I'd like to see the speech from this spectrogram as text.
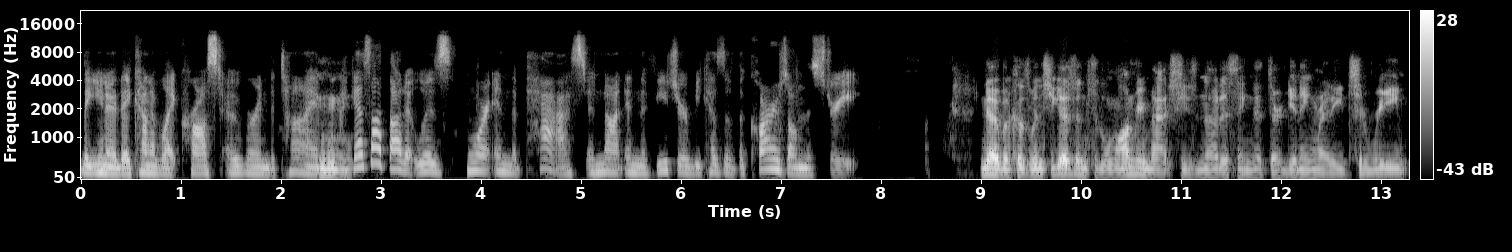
the, you know, they kind of like crossed over into time. I Mhm. guess I thought it was more in the past and not in the future because of the cars on the street. No, because when she goes into the laundromat, she's noticing that they're getting ready to re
